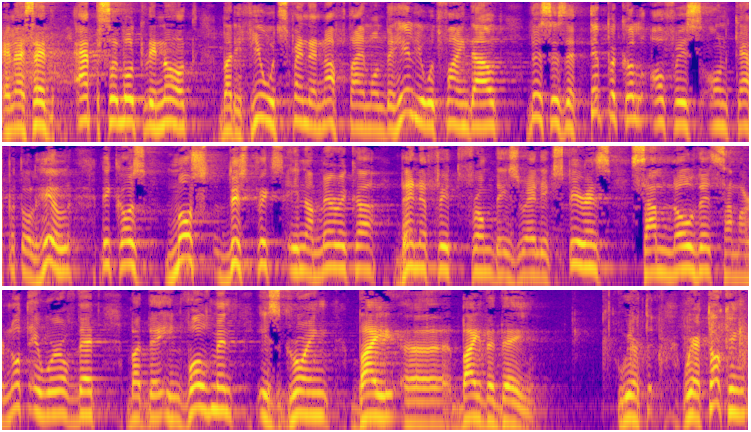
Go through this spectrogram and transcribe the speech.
And I said, Absolutely not. But if you would spend enough time on the Hill, you would find out this is a typical office on Capitol Hill because most districts in America benefit from the Israeli experience. Some know that, some are not aware of that, but the involvement is growing by, uh, by the day. We're, t- we're talking.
